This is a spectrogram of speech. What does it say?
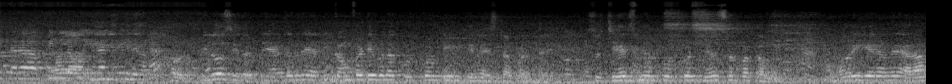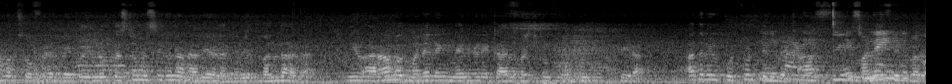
ಈ ತರ ಪಿಲ್ಲೋ ಹೌದು ಪಿಲೋಸ್ ಇರುತ್ತೆ? ಯಾಕಂದ್ರೆ ಅಲ್ಲಿ ಕಂಫರ್ಟೇಬಲ್ ಆಗಿ ಕೂತ್ಕೊಂಡು ದಿನ ಇಷ್ಟಪಡ್ತಾರೆ. ಸೊ ಚೇರ್ಸ್ ಮೇಲೆ ಕೂತ್ಕೊಂಡು ಚೇರ್ಸ್ ಸ್ವಲ್ಪ ಕಮ್ಮಿ. ಅವ್ರಿಗೆ ಏನಂದ್ರೆ ಆರಾಮಾಗಿ ಸೋಫಾ ಇರಬೇಕು. ಇನ್ನು ಕಸ್ಟಮರ್ಸಿಗೂ ನಾನು ಅದೇ ಹೇಳೋದು. ನೀವು ಬಂದಾಗ ನೀವು ಆರಾಮಾಗಿ ಮನೇಲಿ ಹೆಂಗೆ ಮೇಲ್ಗಡೆ ಕಾಲು ಬಚ್ಕೊಂಡು ಕೂತ್ಕೊಂಡ್ತೀರಾ ಆದರೆ ನೀವು ಕೂತ್ಕೊಂಡು ತಿನ್ಬೇಕು. ಆ ಫೀಲ್ ಮನೆ ಫೀಲ್ ಬರಬೇಕು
